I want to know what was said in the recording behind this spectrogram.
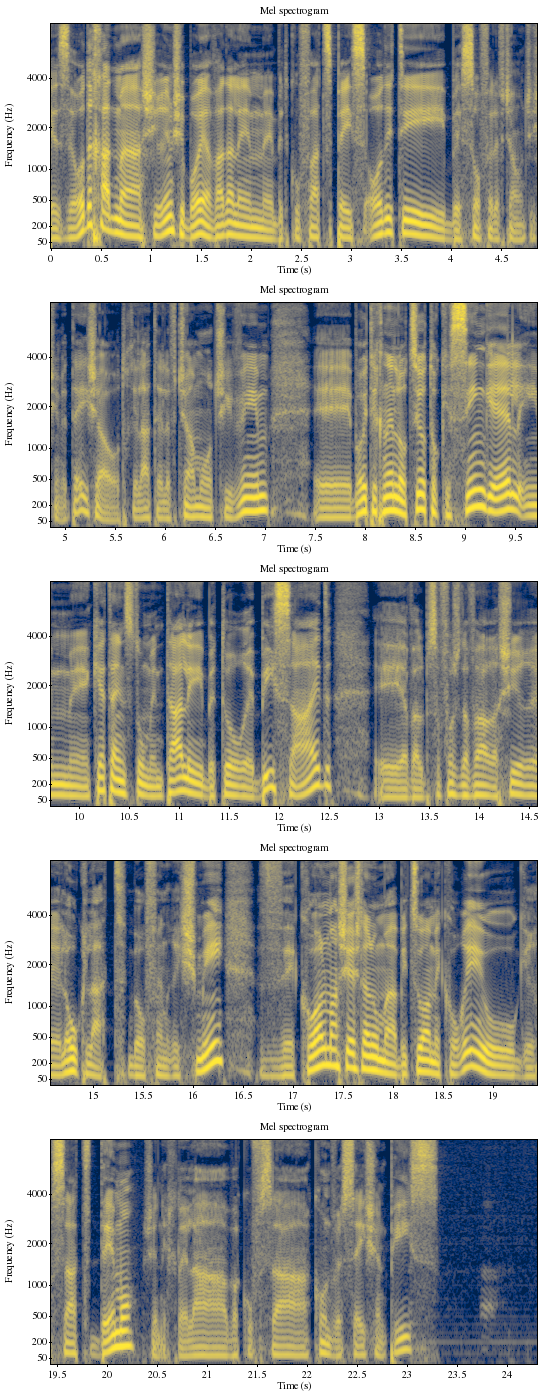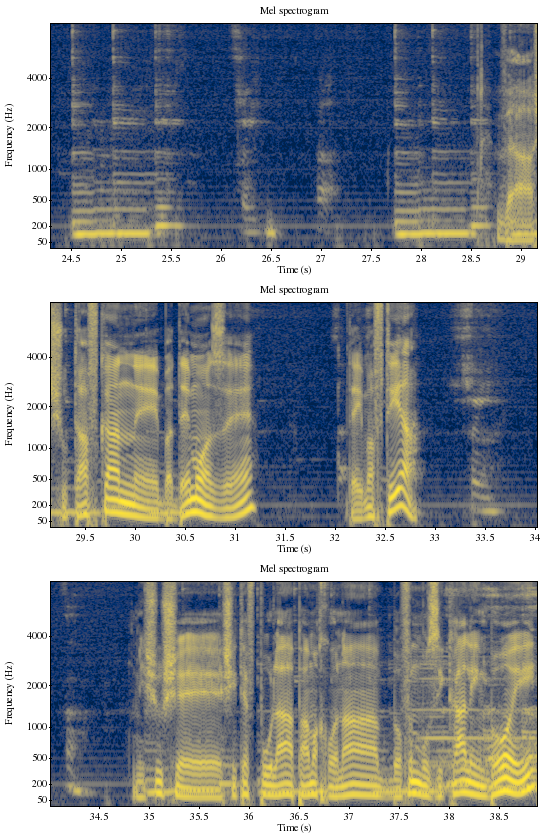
זה עוד אחד מהשירים שבוי עבד עליהם אה, בתקופת Space Oddity בסוף 1969 או תחילת 1970. אה, בוי תכנן להוציא אותו כסינגל עם קטע אינסטרומנטלי בתור אה, אבל בסופו של דבר השיר לא הוקלט באופן רשמי, וכל מה שיש לנו מהביצוע המקורי הוא גרסת דמו שנכללה בקופסה Conversation Piece. והשותף כאן uh, בדמו הזה די מפתיע. מישהו ששיתף פעולה פעם אחרונה באופן מוזיקלי עם בוי,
